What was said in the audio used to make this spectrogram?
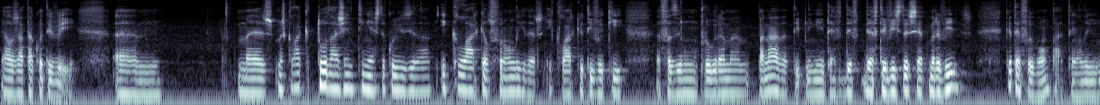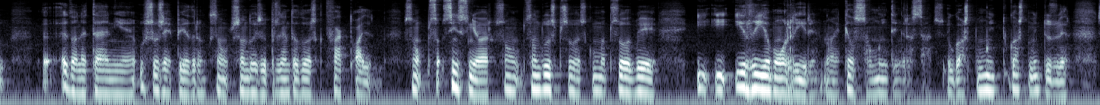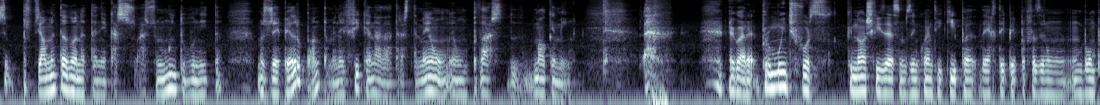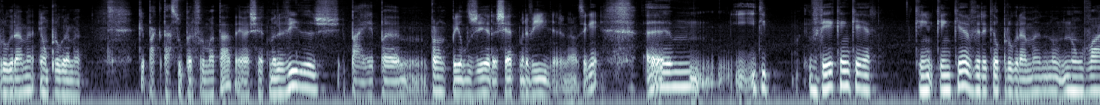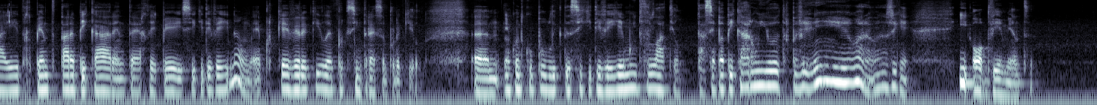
ela já está com a TVI. Um, mas, mas claro que toda a gente tinha esta curiosidade e claro que eles foram líderes e claro que eu tive aqui a fazer um programa para nada, tipo ninguém deve, deve, deve ter visto as Sete Maravilhas, que até foi bom, pá, tem ali o, a Dona Tânia, o Sr. José Pedro, que são, são dois apresentadores que de facto, olha, são, são, sim senhor, são, são duas pessoas que uma pessoa vê e, e, e ria bom rir, não é? Que eles são muito engraçados. Eu gosto muito, gosto muito de os ver. Especialmente a Dona Tânia, que acho, acho muito bonita, mas o José Pedro, pronto, também não lhe fica nada atrás, também é um, é um pedaço de, de mau caminho. Agora, por muito esforço que nós fizéssemos enquanto equipa da RTP para fazer um, um bom programa, é um programa que, pá, que está super formatado, é as sete maravilhas, pá, é para, pronto, para eleger as sete maravilhas, não sei o quê, um, e, e, tipo, vê quem quer, quem, quem quer ver aquele programa não, não vai de repente estar a picar entre RTP e SIC TVI, não, é porque quer ver aquilo, é porque se interessa por aquilo. Um, enquanto que o público da SIC TVI é muito volátil, está sempre a picar um e outro para ver, e agora, não sei o quê. E obviamente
